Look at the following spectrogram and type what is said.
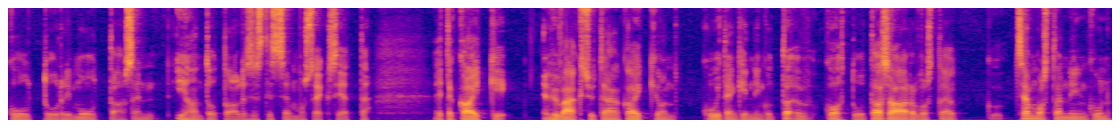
kulttuuri muuttaa sen ihan totaalisesti semmoiseksi, että, että kaikki hyväksytään, kaikki on kuitenkin niin kuin ta- kohtuu tasa-arvosta ja semmoista, niin kuin,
